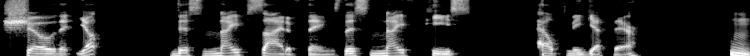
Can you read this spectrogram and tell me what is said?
show that, yep, this knife side of things, this knife piece helped me get there? Hmm.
